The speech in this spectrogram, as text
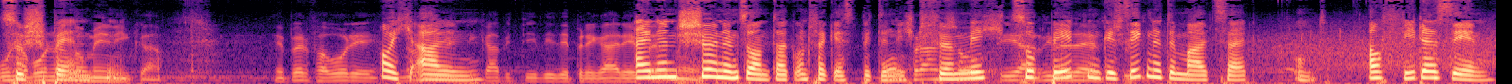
zu spenden euch allen einen schönen Sonntag und vergesst bitte nicht für mich zu beten. Gesegnete Mahlzeit und auf Wiedersehen.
